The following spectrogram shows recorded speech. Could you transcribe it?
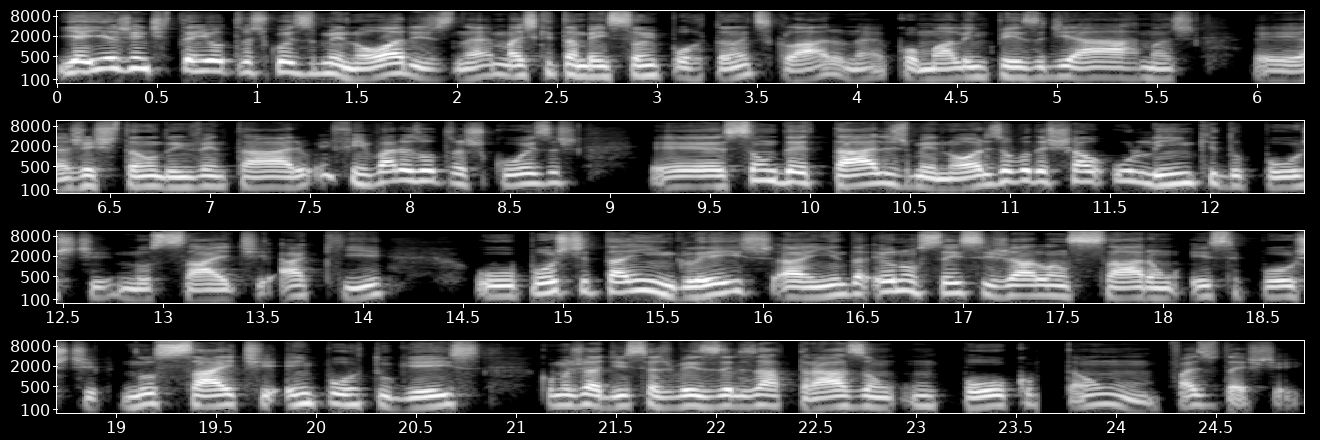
E aí a gente tem outras coisas menores, né? Mas que também são importantes, claro, né? Como a limpeza de armas, eh, a gestão do inventário, enfim, várias outras coisas é, são detalhes menores, eu vou deixar o link do post no site aqui. O post está em inglês ainda, eu não sei se já lançaram esse post no site em português. Como eu já disse, às vezes eles atrasam um pouco, então faz o teste aí.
